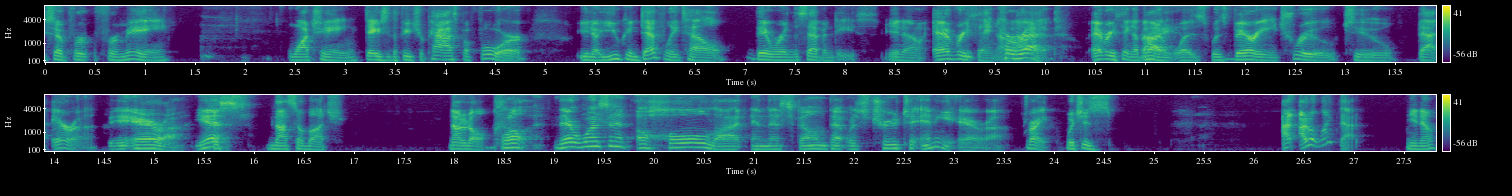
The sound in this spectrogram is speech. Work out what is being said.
so for for me watching days of the future past before you know you can definitely tell they were in the 70s you know everything about it. Correct. Everything about Right. it was was very true to that era. The era, yes. This- Not so much. Not at all. Well, there wasn't a whole lot in this film that was true to any era. Right. Which is, I, I don't like that. You know,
